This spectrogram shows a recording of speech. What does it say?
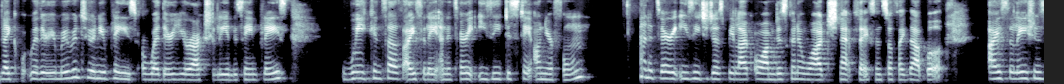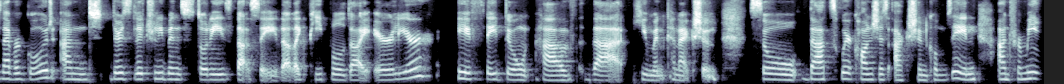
like whether you're moving to a new place or whether you're actually in the same place, we can self isolate and it's very easy to stay on your phone and it's very easy to just be like, oh, I'm just going to watch Netflix and stuff like that. But isolation is never good. And there's literally been studies that say that like people die earlier if they don't have that human connection. So that's where conscious action comes in. And for me,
